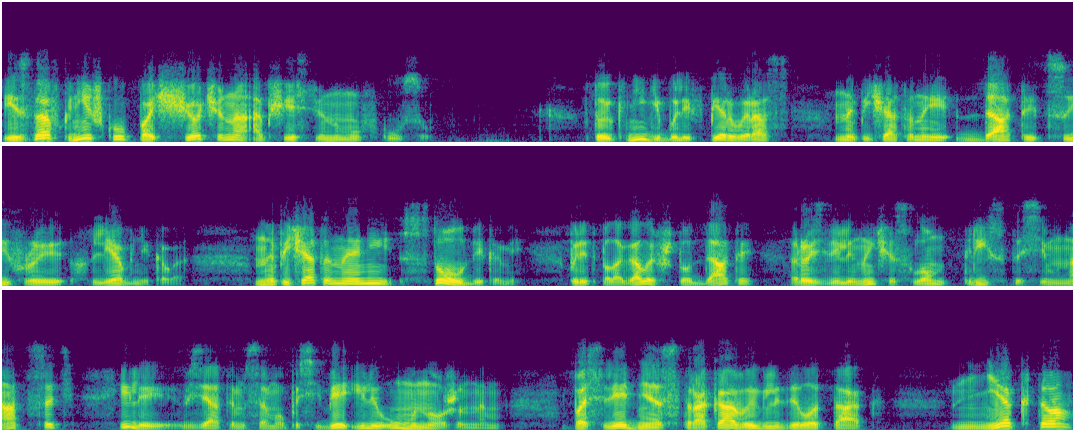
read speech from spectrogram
издав книжку «Пощечина общественному вкусу». В той книге были в первый раз напечатаны даты, цифры Хлебникова. Напечатаны они столбиками. Предполагалось, что даты разделены числом 317 или взятым само по себе, или умноженным. Последняя строка выглядела так. «Некто...»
